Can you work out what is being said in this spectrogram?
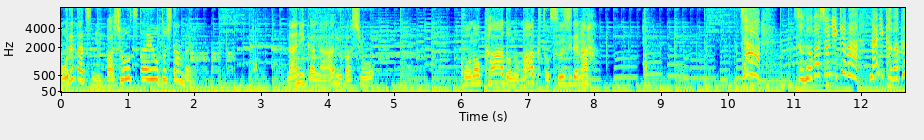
俺たちに場所を伝えようとしたんだよ。何かがある場所をこのカードのマークと数字でな。じゃあその場所に行けば何かわか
